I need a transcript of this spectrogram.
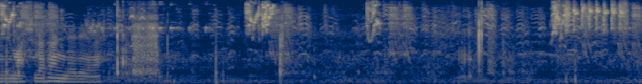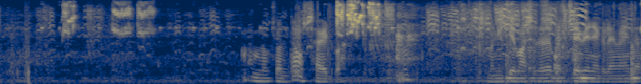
इसमें से अंडे दिए हैं। हम लोग चलते हैं उस साइड पर। नीचे माशाल्लाह से बच्चे भी निकले हैं इधर।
